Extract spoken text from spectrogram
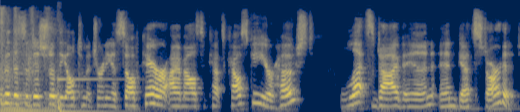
Welcome to this edition of the Ultimate Journey of Self Care. I am Alison Katschkowsky, your host. Let's dive in and get started.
